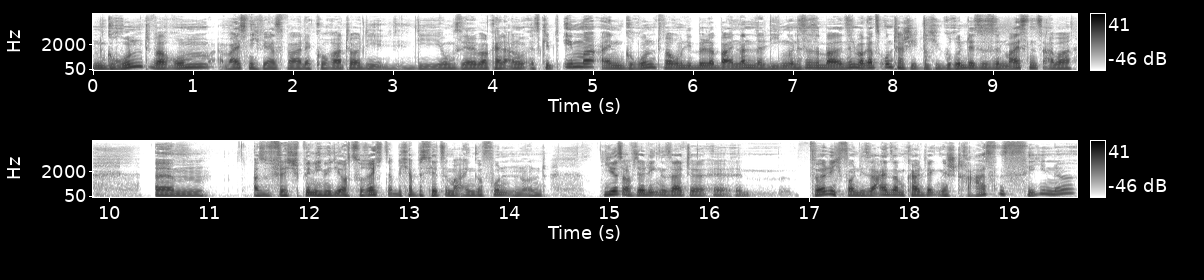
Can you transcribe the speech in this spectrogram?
einen Grund, warum, weiß nicht, wer es war, der Kurator, die, die Jungs selber, keine Ahnung. Es gibt immer einen Grund, warum die Bilder beieinander liegen. Und es ist aber, sind aber ganz unterschiedliche Gründe. Sie sind meistens aber, ähm, also vielleicht spinne ich mir die auch zurecht, aber ich habe bis jetzt immer einen gefunden. Und hier ist auf der linken Seite äh, völlig von dieser Einsamkeit weg eine Straßenszene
